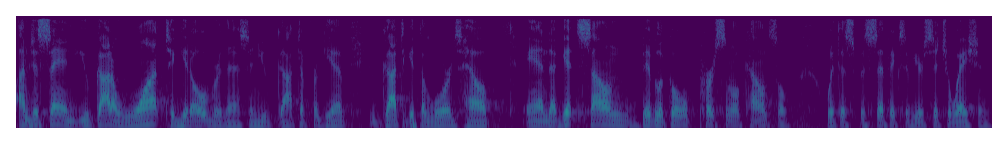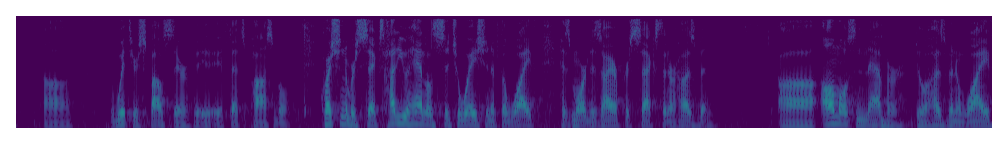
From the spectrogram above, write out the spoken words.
I'm just saying you've got to want to get over this and you've got to forgive. You've got to get the Lord's help and uh, get sound biblical personal counsel with the specifics of your situation uh, with your spouse there, if, if that's possible. Question number six How do you handle a situation if the wife has more desire for sex than her husband? Uh, almost never do a husband and wife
